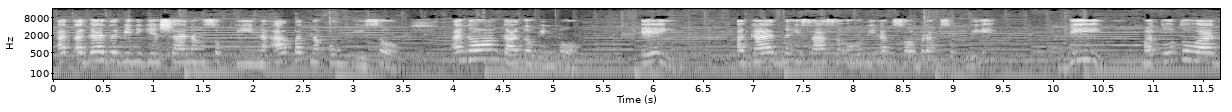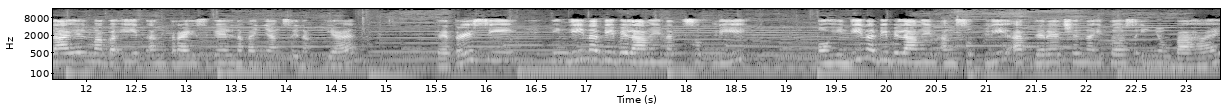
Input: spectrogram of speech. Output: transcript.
at agad na binigyan siya ng sukli na 40 piso. Ano ang gagawin mo? A. Agad na isasauli ang sobrang sukli? B. Matutuwa dahil mabait ang tricycle na kanyang sinakyan? Letter C. Hindi na bibilangin at sukli? O hindi na bibilangin ang sukli at diretso na ito sa inyong bahay?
